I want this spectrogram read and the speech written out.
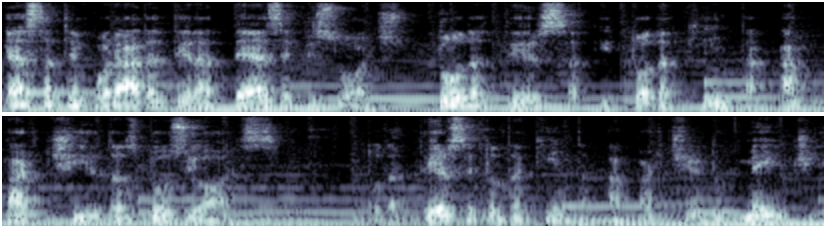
Esta temporada terá 10 episódios, toda terça e toda quinta a partir das 12 horas toda terça e toda quinta a partir do meio-dia.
